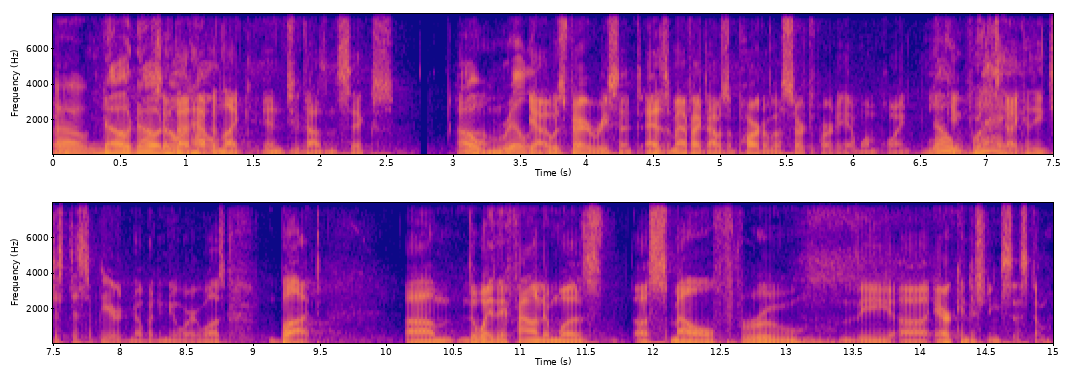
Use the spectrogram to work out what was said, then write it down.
DeSoto? Oh, No, no, so no. that happened like in 2006. Oh, really? Yeah, it was very recent. As a matter of fact, I was a part of a search party at one point No looking for this guy because he just disappeared. Nobody knew where he was. But um, the way they found him was a smell through the uh, air conditioning system,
